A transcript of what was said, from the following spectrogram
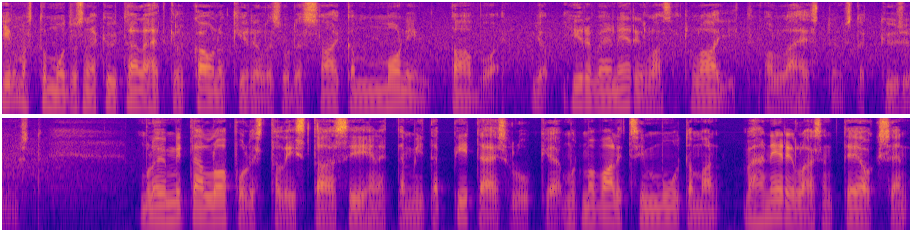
Ilmastonmuutos näkyy tällä hetkellä kaunokirjallisuudessa aika monin tavoin ja hirveän erilaiset lajit on lähestynyt sitä kysymystä. Mulla ei ole mitään lopullista listaa siihen, että mitä pitäisi lukea, mutta mä valitsin muutaman vähän erilaisen teoksen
